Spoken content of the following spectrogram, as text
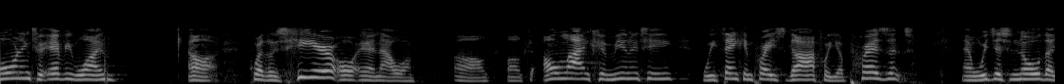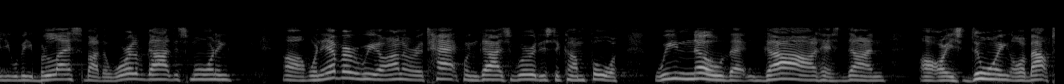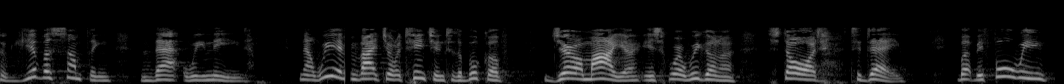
morning to everyone, uh, whether it's here or in our uh, uh, online community. We thank and praise God for your presence. And we just know that you will be blessed by the word of God this morning. Uh, whenever we are under attack, when God's word is to come forth, we know that God has done uh, or is doing or about to give us something that we need. Now, we invite your attention to the book of Jeremiah, is where we're going to start today. But before we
